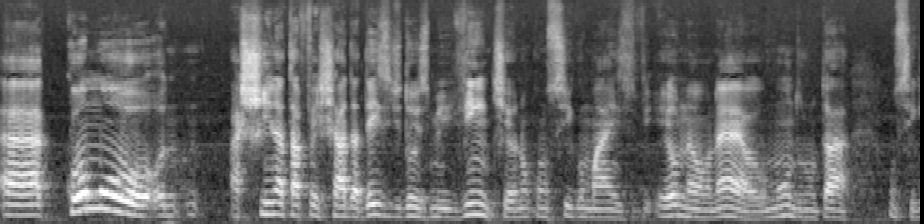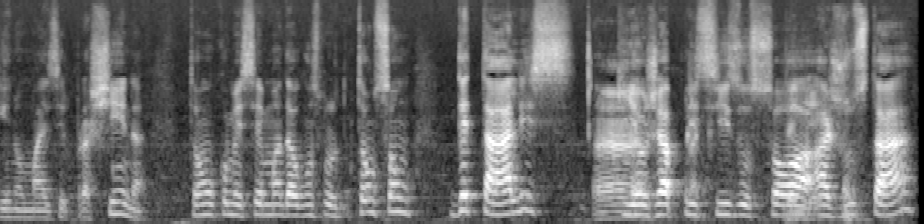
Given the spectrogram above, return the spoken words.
Ah, como a China está fechada desde 2020, eu não consigo mais, eu não, né? O mundo não está conseguindo mais ir para a China. Então eu comecei a mandar alguns produtos. Então são detalhes ah, que eu já preciso só ajustar.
